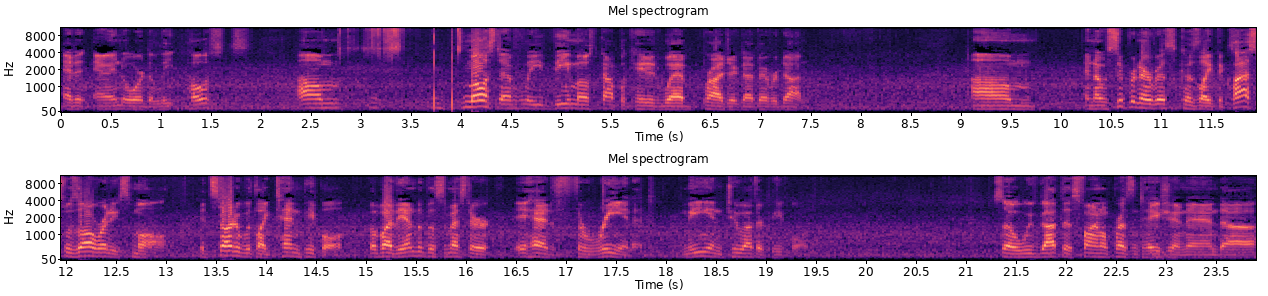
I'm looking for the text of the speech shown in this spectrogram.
edit, and or delete posts. Um, most definitely the most complicated web project I've ever done. Um, and I was super nervous because like the class was already small it started with like 10 people, but by the end of the semester, it had three in it me and two other people. So we've got this final presentation, and uh,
